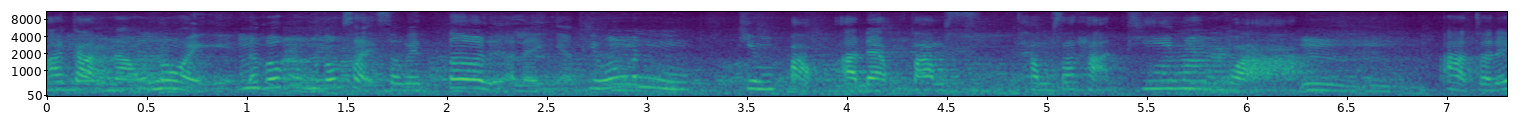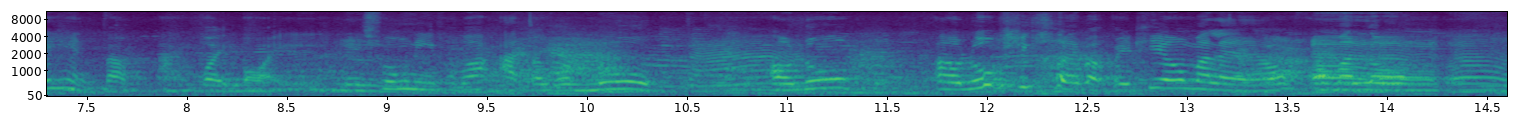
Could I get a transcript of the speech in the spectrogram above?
อากาศหนาวหน่อย แล้วก็คงต้องใส่สเวตเตอร์หรืออะไรเงี้ยพี่ว่ามันพิมปรับอะแดปตามทำสถานที่มากกว่า อืมอืม อาจจะได้เห็นแบบอะบ่อยๆ ในช่วงนี้เพราะว่าอาจจะวนรูปอ่าเอารูปเอารูปที่เคยแบบไปเที่ยวมาแล้วเอามาลง เออ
